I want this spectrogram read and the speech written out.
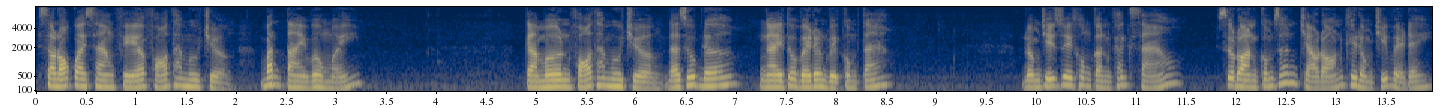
Sau đó quay sang phía phó tham mưu trưởng, Bắt tay vô mấy. Cảm ơn phó tham mưu trưởng Đã giúp đỡ, Ngày tôi về đơn vị công tác. Đồng chí Duy không cần khách sáo, Sư đoàn cũng rất chào đón khi đồng chí về đây.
